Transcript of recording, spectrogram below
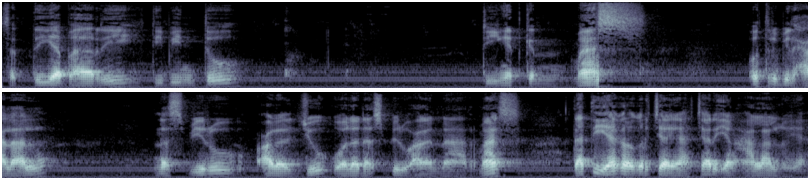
Setiap hari di pintu diingatkan mas utrubil halal nasbiru ala ju wala nasbiru ala nar. Mas hati ya kalau kerja ya cari yang halal lo ya.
